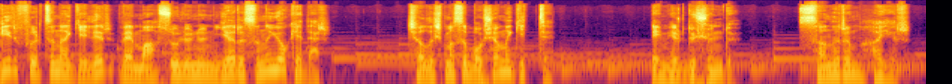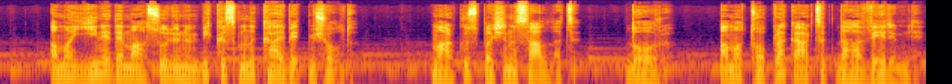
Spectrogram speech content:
bir fırtına gelir ve mahsulünün yarısını yok eder. Çalışması boşa mı gitti? Emir düşündü. Sanırım hayır. Ama yine de mahsulünün bir kısmını kaybetmiş oldu. Markus başını salladı. Doğru. Ama toprak artık daha verimli.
